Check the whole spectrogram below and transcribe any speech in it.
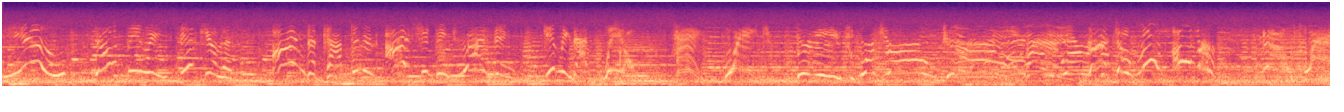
You? Don't be ridiculous. I'm the captain and I should be driving. Give me that wheel. Hey, wait! Piggy, watch out! Hey, Gonzo, move over. No way!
